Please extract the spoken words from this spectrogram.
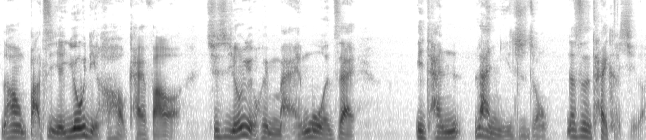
然后把自己的优点好好开发哦，其实永远会埋没在一滩烂泥之中，那真是太可惜了。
